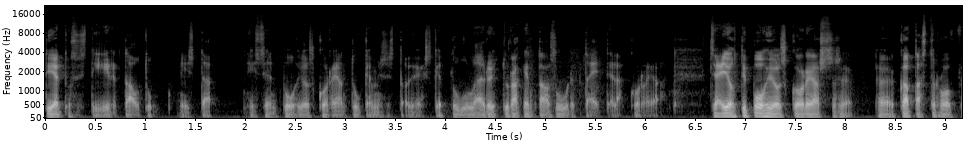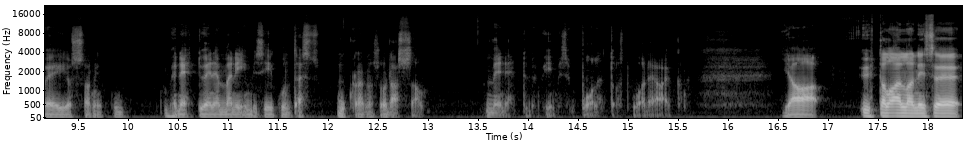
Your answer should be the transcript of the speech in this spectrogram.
tietoisesti irtautu niistä, niistä sen Pohjois-Korean tukemisesta 90-luvulla ja ryhtyi rakentamaan suhdetta Etelä-Koreaan. Se johti Pohjois-Koreassa se katastrofeihin, jossa niin menehtyi enemmän ihmisiä kuin tässä Ukrainan sodassa on menehtynyt viimeisen puolentoista vuoden aikana. Ja yhtä lailla niin se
